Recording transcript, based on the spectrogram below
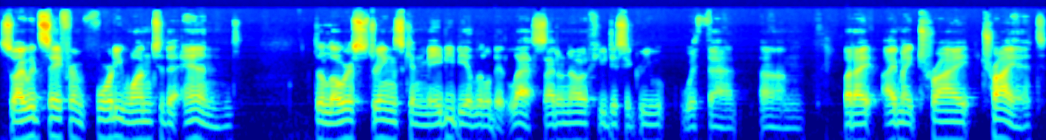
So I would say from 41 to the end, the lower strings can maybe be a little bit less. I don't know if you disagree with that, um, but I, I might try try it.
